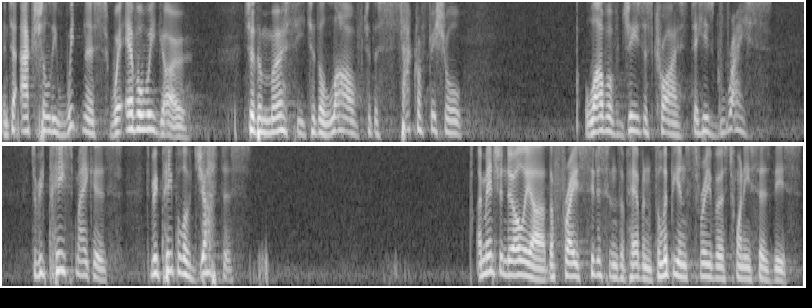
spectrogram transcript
and to actually witness wherever we go to the mercy, to the love, to the sacrificial love of Jesus Christ, to his grace, to be peacemakers, to be people of justice. I mentioned earlier the phrase citizens of heaven. Philippians 3, verse 20 says this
